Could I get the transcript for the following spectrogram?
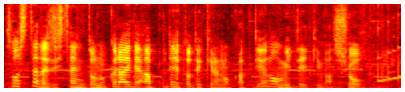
そうしたら実際にどのくらいでアップデートできるのかっていうのを見ていきましょう。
